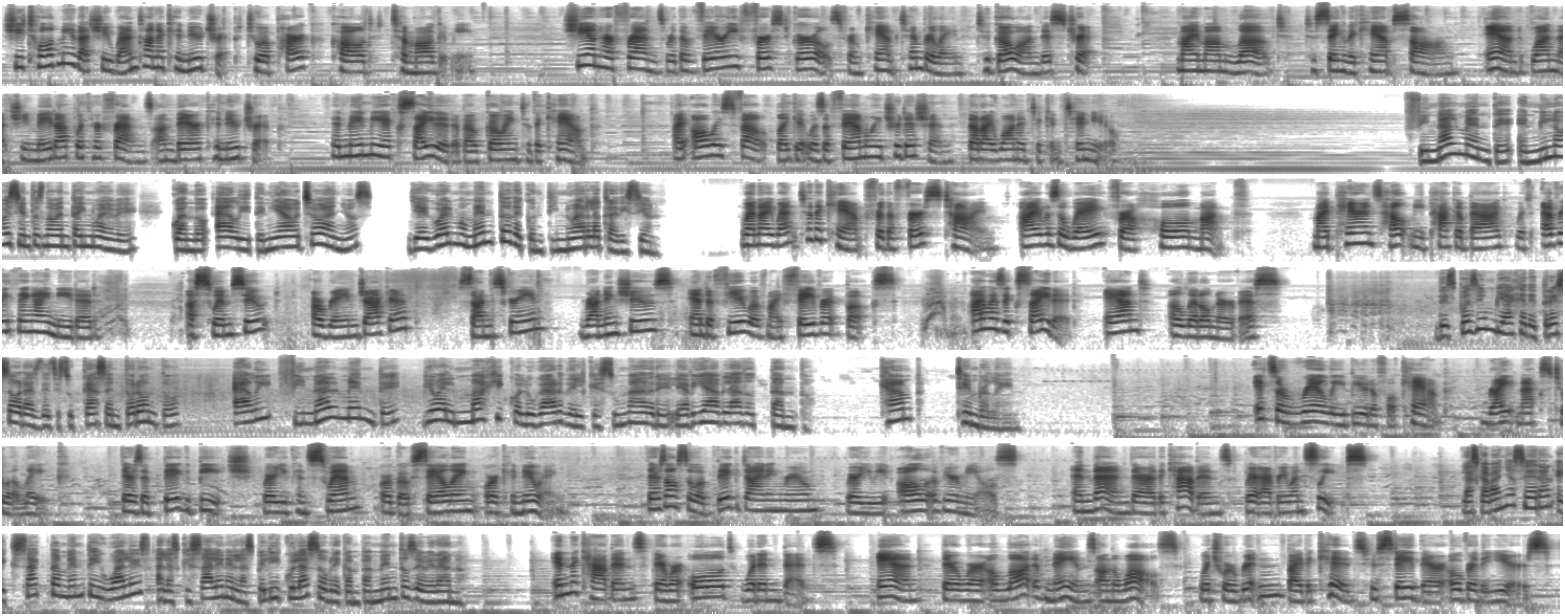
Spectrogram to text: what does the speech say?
She told me that she went on a canoe trip to a park called Temagami. She and her friends were the very first girls from Camp Timberlane to go on this trip. My mom loved to sing the camp song and one that she made up with her friends on their canoe trip. It made me excited about going to the camp. I always felt like it was a family tradition that I wanted to continue. Finalmente, en 1999, cuando Allie tenía ocho años, llegó el momento de continuar la tradición. When I went to the camp for the first time, I was away for a whole month. My parents helped me pack a bag with everything I needed a swimsuit, a rain jacket, sunscreen, running shoes, and a few of my favorite books. I was excited and a little nervous. Después de un viaje de tres horas desde su casa en Toronto, Allie finalmente vio el mágico lugar del que su madre le había hablado tanto, Camp Timberlane. It's a really beautiful camp, right next to a lake. There's a big beach where you can swim or go sailing or canoeing. There's also a big dining room where you eat all of your meals. And then there are the cabins where everyone sleeps. Las cabañas eran exactamente iguales a las que salen en las películas sobre campamentos de verano. In the cabins, there were old wooden beds, and there were a lot of names on the walls, which were written by the kids who stayed there over the years.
